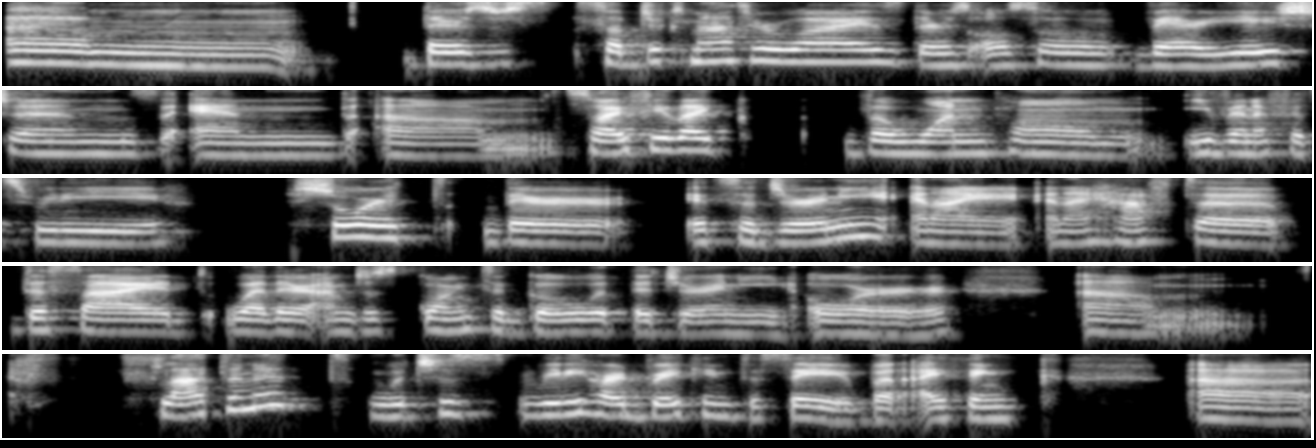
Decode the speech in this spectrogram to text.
um, there's subject matter wise. There's also variations, and um, so I feel like the one poem, even if it's really short there it's a journey and i and i have to decide whether i'm just going to go with the journey or um, flatten it which is really heartbreaking to say but i think uh,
